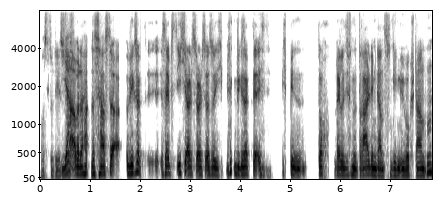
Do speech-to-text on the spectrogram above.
Hast du das? Ja, aber das hast du, wie gesagt, selbst ich als, als also ich, wie gesagt, ich, ich bin doch relativ neutral dem Ganzen gegenübergestanden,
